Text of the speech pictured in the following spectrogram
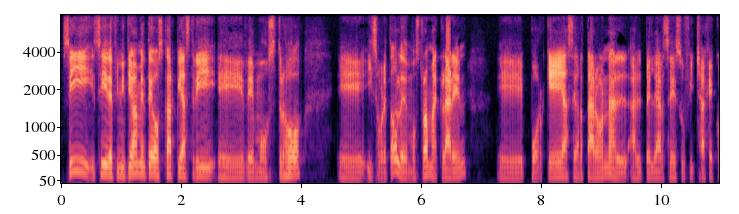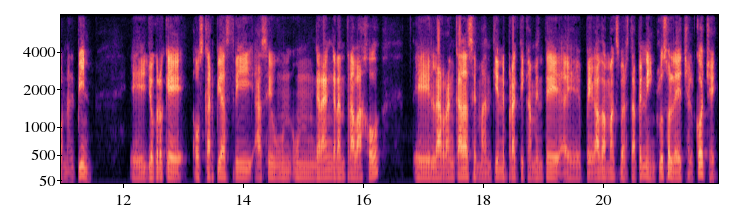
Sí, sí, definitivamente Oscar Piastri eh, demostró eh, y sobre todo le demostró a McLaren por qué acertaron al, pelearse su fichaje con Alpine. yo creo que Oscar Piastri hace un, un gran, gran trabajo eh, la arrancada se mantiene prácticamente eh, pegado a Max Verstappen e incluso le echa el coche.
